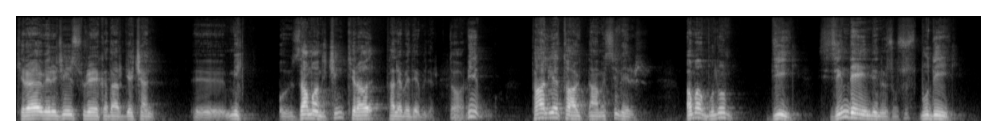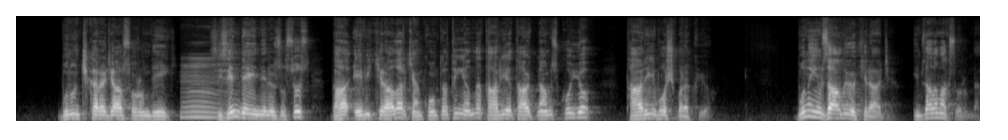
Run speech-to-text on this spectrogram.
kiraya vereceği süreye kadar geçen e, zaman için kira talep edebilir. Doğru. Bir tahliye taahhütnamesi verir. Ama bunun değil. Sizin değindiğiniz husus bu değil. Bunun çıkaracağı sorun değil. Sizin değindiğiniz husus daha evi kiralarken kontratın yanına tahliye taahhütnamesi koyuyor. Tarihi boş bırakıyor. Bunu imzalıyor kiracı. İmzalamak zorunda.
